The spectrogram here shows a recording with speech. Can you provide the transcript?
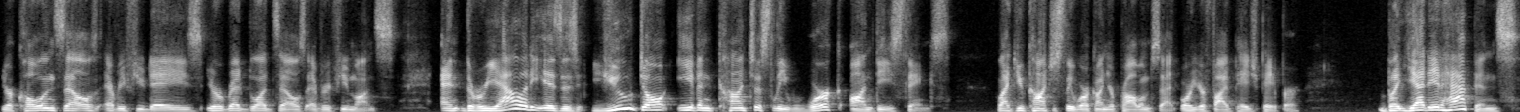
your colon cells every few days, your red blood cells every few months. And the reality is, is you don't even consciously work on these things like you consciously work on your problem set or your five page paper. But yet it happens.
